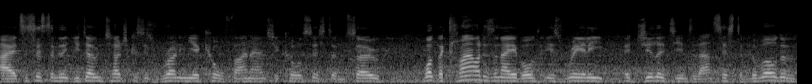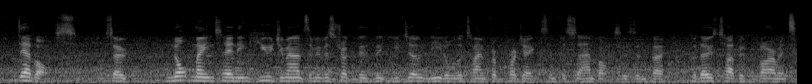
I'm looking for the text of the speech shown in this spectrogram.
Uh, it's a system that you don't touch because it's running your core finance, your core system. So what the cloud has enabled is really agility into that system, the world of DevOps. So not maintaining huge amounts of infrastructure that you don't need all the time for projects and for sandboxes and for, for those type of environments.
